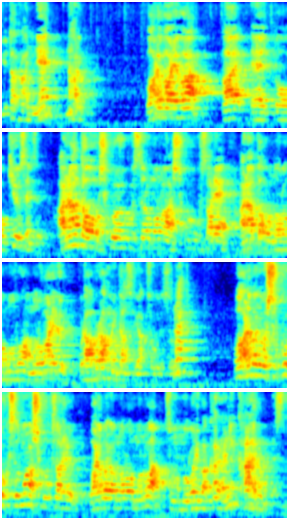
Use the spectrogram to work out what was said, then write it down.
豊かに、ね、なる。我々は、はいえー、っと9節あなたを祝福する者は祝福されあなたを呪う者は呪われる。これアブラハムに対す約束ですよね。我々を祝福する者は祝福される。我々を呪う者はその呪いは彼らに帰るんです。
